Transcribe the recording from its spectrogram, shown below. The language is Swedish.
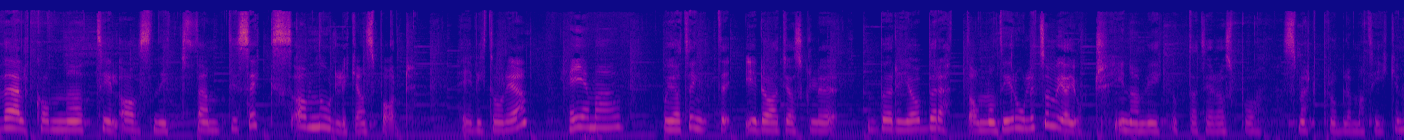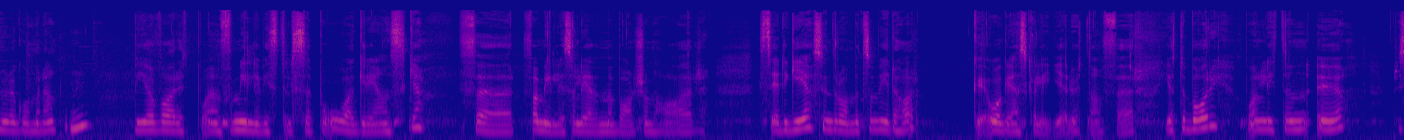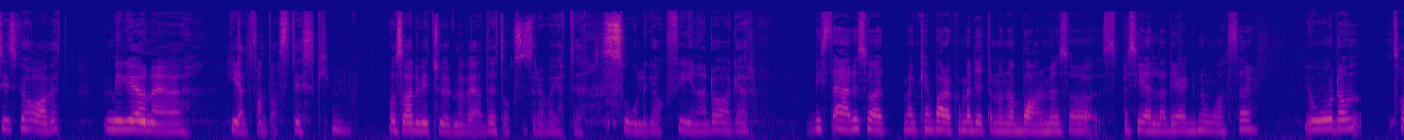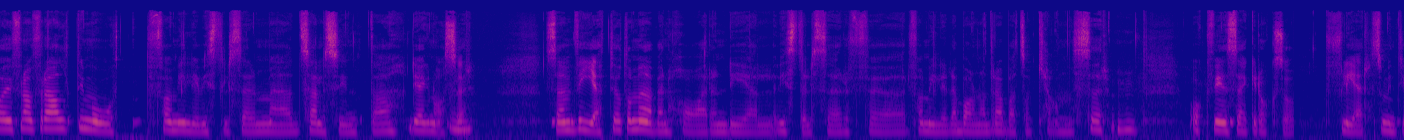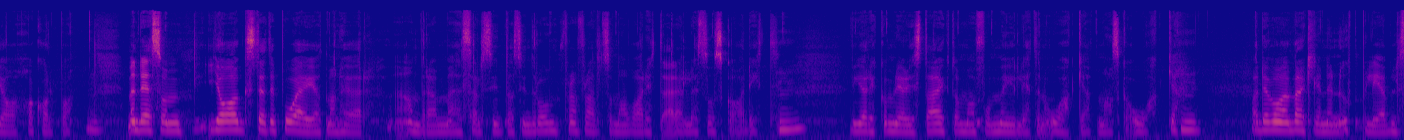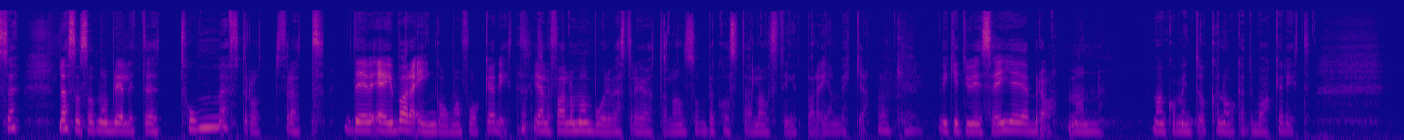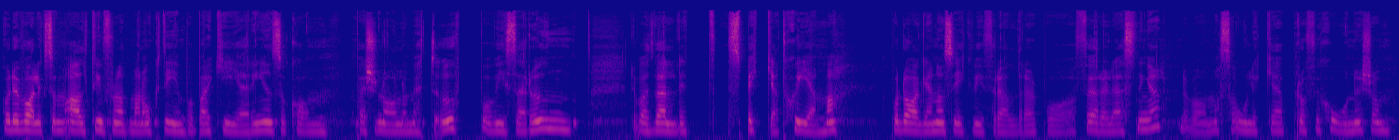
Välkomna till avsnitt 56 av Nordlyckans podd. Hej Victoria! Hej Emma! Och jag tänkte idag att jag skulle börja och berätta om någonting roligt som vi har gjort innan vi uppdaterar oss på smärtproblematiken, hur det går med den. Mm. Vi har varit på en familjevistelse på Ågrenska för familjer som lever med barn som har CDG, syndromet som Vida har. Och Ågrenska ligger utanför Göteborg på en liten ö precis vid havet. Miljön är helt fantastisk. Mm. Och så hade vi tur med vädret också så det var jättesoliga och fina dagar. Visst är det så att man kan bara komma dit om man har barn med så speciella diagnoser? Jo, de tar ju framförallt emot familjevistelser med sällsynta diagnoser. Mm. Sen vet jag att de även har en del vistelser för familjer där barn har drabbats av cancer. Mm. Och finns säkert också fler som inte jag har koll på. Mm. Men det som jag stöter på är ju att man hör andra med sällsynta syndrom framförallt som har varit där eller som ska dit. Mm. Jag rekommenderar ju starkt om man får möjligheten att åka att man ska åka. Mm. Ja, det var verkligen en upplevelse. Nästan så att man blev lite tom efteråt för att det är ju bara en gång man får åka dit. I alla fall om man bor i Västra Götaland så bekostar landstinget bara en vecka. Okej. Vilket ju i sig är bra, men man kommer inte att kunna åka tillbaka dit. Och det var liksom allting från att man åkte in på parkeringen så kom personal och mötte upp och visade runt. Det var ett väldigt späckat schema. På dagarna så gick vi föräldrar på föreläsningar. Det var massa olika professioner som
